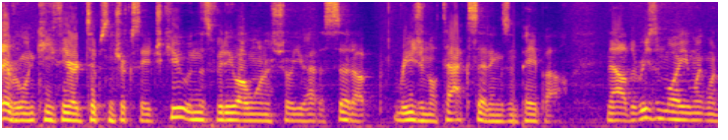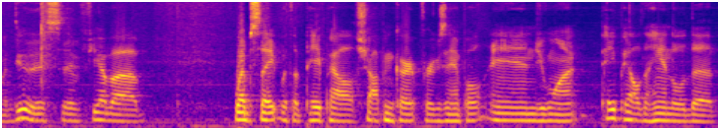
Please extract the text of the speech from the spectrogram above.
Hey everyone, Keith here at Tips and Tricks HQ. In this video I want to show you how to set up regional tax settings in PayPal. Now the reason why you might want to do this, if you have a website with a PayPal shopping cart for example, and you want PayPal to handle the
